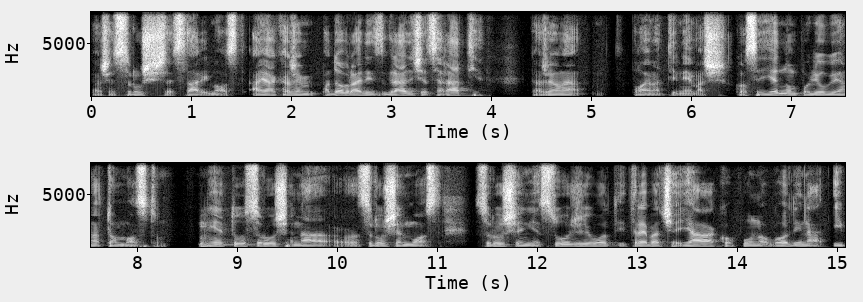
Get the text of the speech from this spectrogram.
Kaže, sruši se stari most. A ja kažem, pa dobro, ajde, zgradit će se ratje. Kaže ona, pojma ti nemaš. Ko se jednom poljubio na tom mostu, nije tu srušena, srušen most. Srušen je suživot i treba će jako puno godina i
